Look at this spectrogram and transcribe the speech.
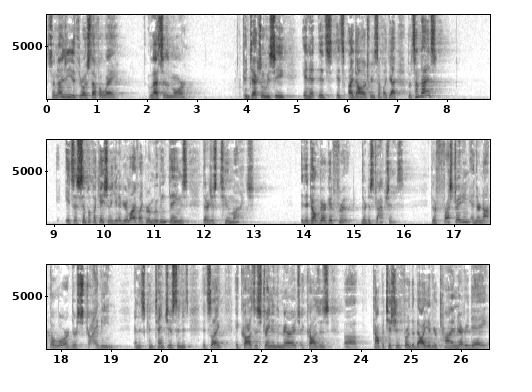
Sometimes you need to throw stuff away. Less is more. Contextually, we see in it it's, it's idolatry and stuff like that. But sometimes it's a simplification again of your life, like removing things that are just too much, that don't bear good fruit. They're distractions. They're frustrating and they're not the Lord. They're striving and it's contentious and it's, it's like it causes strain in the marriage, it causes uh, competition for the value of your time every day,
